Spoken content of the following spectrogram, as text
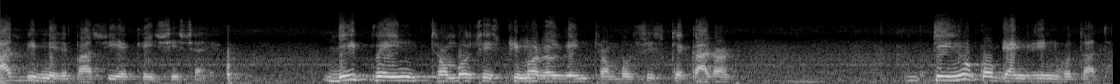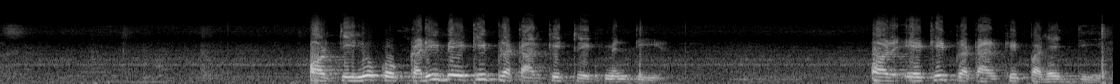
आज भी मेरे पास ये केसेस है। Deep vein thrombosis femoral vein thrombosis के कारण तीनों को गैंग्रीन होता था। और तीनों को करीब एक ही प्रकार की ट्रीटमेंट दी है। और एक ही प्रकार की परहेज दी है।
